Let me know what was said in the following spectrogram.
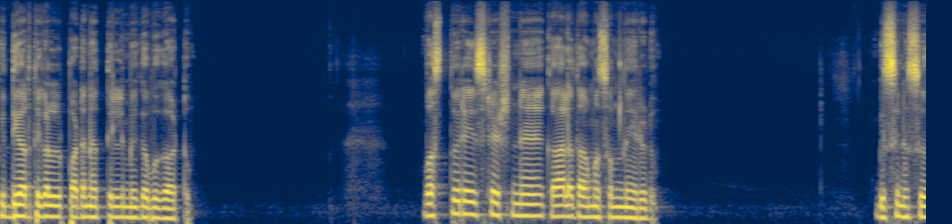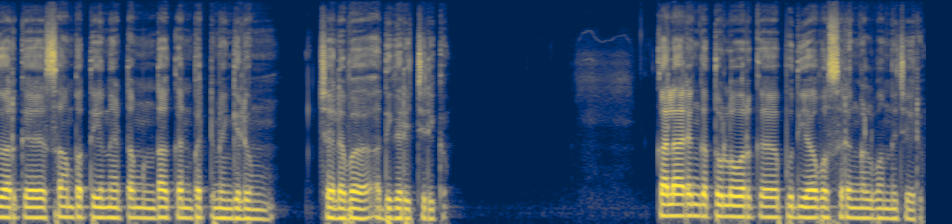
വിദ്യാർത്ഥികൾ പഠനത്തിൽ മികവ് കാട്ടും. വസ്തു രജിസ്ട്രേഷന് കാലതാമസം നേരിടും. ബിസിനസ്സുകാർക്ക് സാമ്പത്തിക നേട്ടം ഉണ്ടാക്കാൻ പറ്റുമെങ്കിലും ചെലവ് അധികരിച്ചിരിക്കും. കലാരംഗത്തുള്ളവർക്ക് പുതിയ അവസരങ്ങൾ വന്നു ചേരും.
